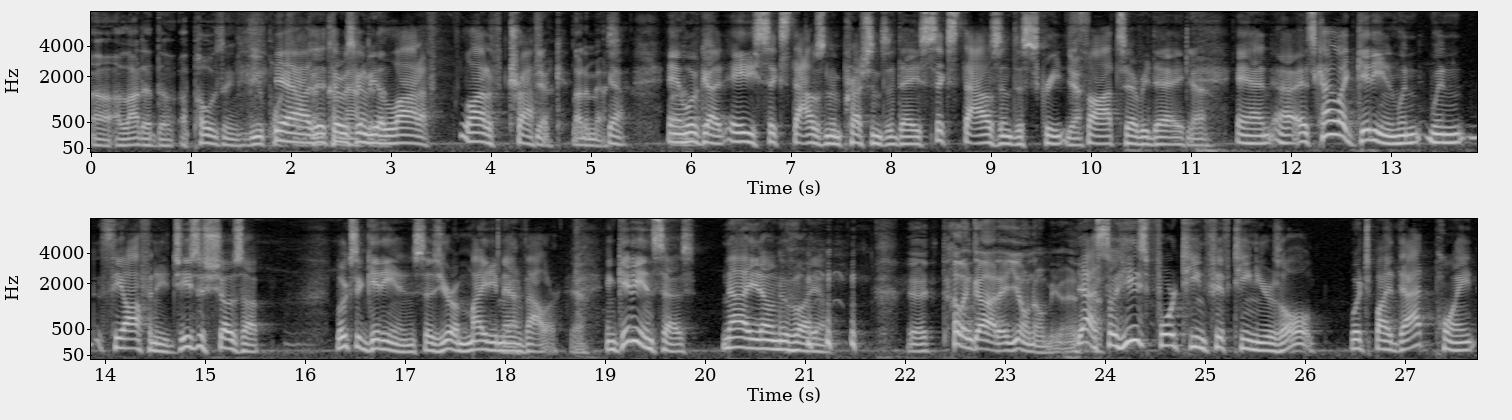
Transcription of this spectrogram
uh, a lot of the opposing viewpoints. Yeah, that there was going to be a lot of a lot of traffic. Yeah, a lot of mess. Yeah. And we've got 86,000 impressions a day, 6,000 discrete Yeah. thoughts every day. Yeah. And uh, it's kind of like Gideon when, when theophany, Jesus shows up, looks at Gideon and says, You're a mighty man of valor. Yeah. And Gideon says, Nah, you don't know who I am. Yeah, telling God, hey, you don't know me, man. yeah. So he's 14, 15 years old, which by that point,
